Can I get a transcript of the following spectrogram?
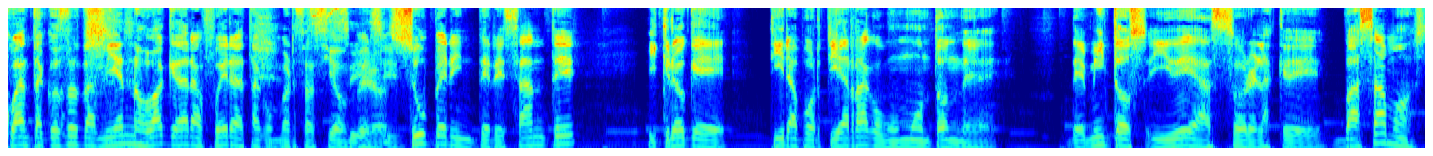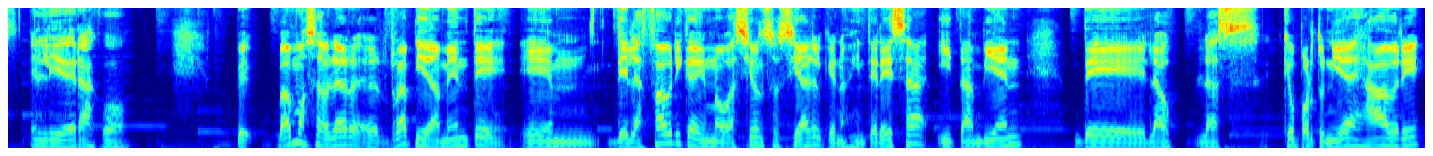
Cuánta cosa también nos va a quedar afuera de esta conversación, pero súper interesante y creo que tira por tierra como un montón de, de mitos e ideas sobre las que basamos el liderazgo Vamos a hablar eh, rápidamente em, de la fábrica de innovación social que nos interesa y también de las qué oportunidades abre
